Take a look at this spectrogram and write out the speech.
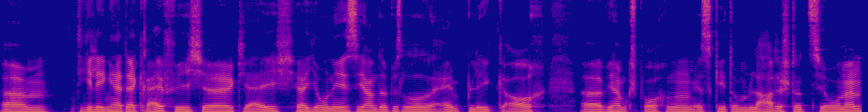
Ähm, die Gelegenheit ergreife ich äh, gleich. Herr Joni, Sie haben da ein bisschen Einblick auch. Äh, wir haben gesprochen, es geht um Ladestationen.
